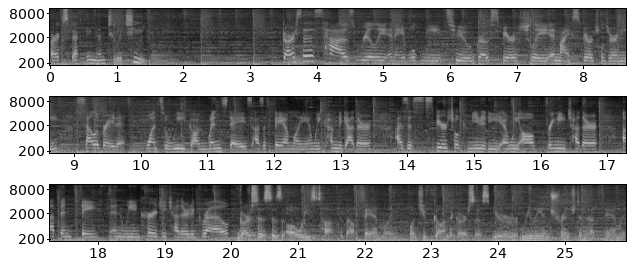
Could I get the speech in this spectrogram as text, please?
are expecting them to achieve. Garces has really enabled me to grow spiritually in my spiritual journey. Celebrate it once a week on Wednesdays as a family and we come together as a spiritual community and we all bring each other up in faith and we encourage each other to grow. Garces has always talked about family. Once you've gone to Garces, you're really entrenched in that family.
